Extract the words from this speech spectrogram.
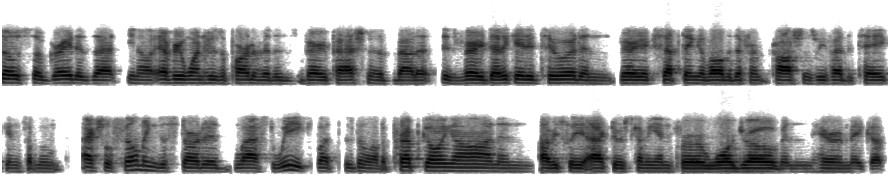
show so great is that, you know, everyone who's a part of it is very passionate about it, is very dedicated to it and very accepting of all the different precautions we've had to take. And some actual filming just started last week, but there's been a lot of prep going on and obviously actors coming in for wardrobe and hair and makeup.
